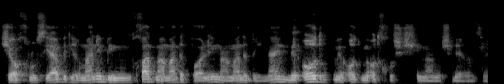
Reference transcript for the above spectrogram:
שהאוכלוסייה בגרמניה, במיוחד מעמד הפועלים, מעמד הביניים, מאוד מאוד מאוד חוששים מהמשבר הזה.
